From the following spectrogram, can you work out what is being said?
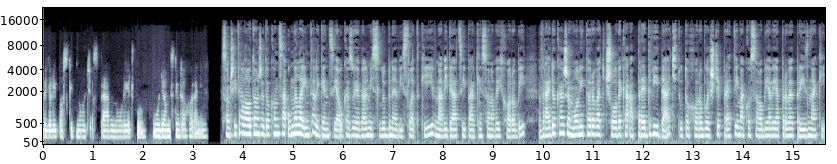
vedeli poskytnúť správnu liečbu ľuďom s týmto ochorením. Som čítala o tom, že dokonca umelá inteligencia ukazuje veľmi sľubné výsledky v navigácii Parkinsonovej choroby. Vraj dokáže monitorovať človeka a predvídať túto chorobu ešte predtým, ako sa objavia prvé príznaky.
